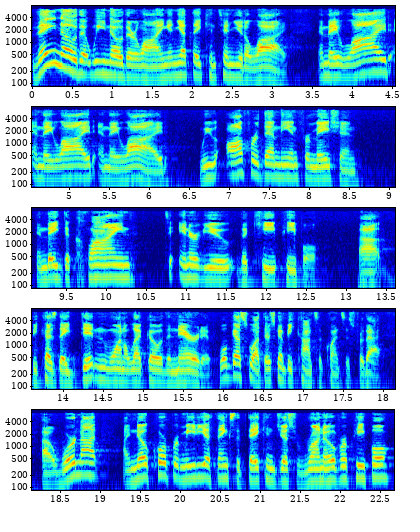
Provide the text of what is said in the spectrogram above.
They know that we know they're lying, and yet they continue to lie. And they lied and they lied and they lied. We offered them the information, and they declined to interview the key people uh, because they didn't want to let go of the narrative. Well, guess what? There's going to be consequences for that. Uh, we're not, I know corporate media thinks that they can just run over people.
